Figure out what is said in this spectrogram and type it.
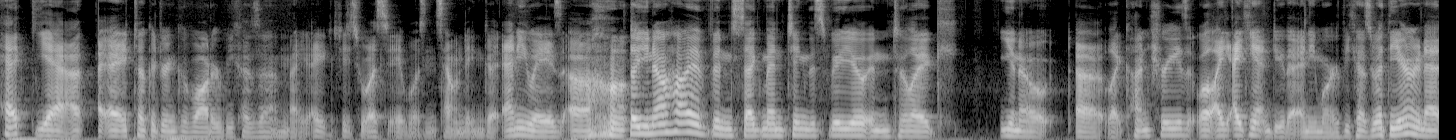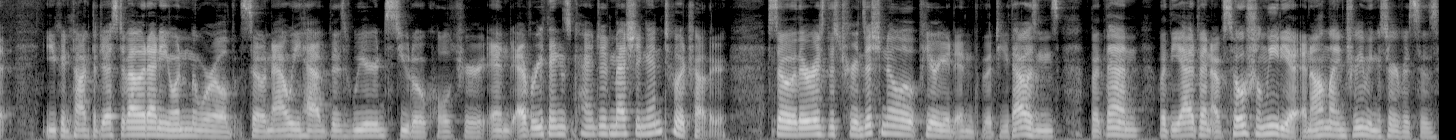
Heck yeah! I, I, took a drink of water because um I, I just was it wasn't sounding good. Anyways, uh, so you know how I've been segmenting this video into like you know uh like countries. Well, I I can't do that anymore because with the internet you can talk to just about anyone in the world. So now we have this weird pseudo culture and everything's kind of meshing into each other. So there was this transitional period in the 2000s, but then with the advent of social media and online streaming services,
